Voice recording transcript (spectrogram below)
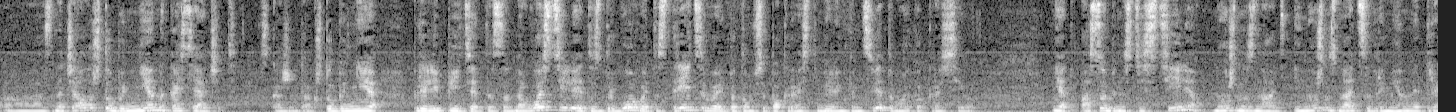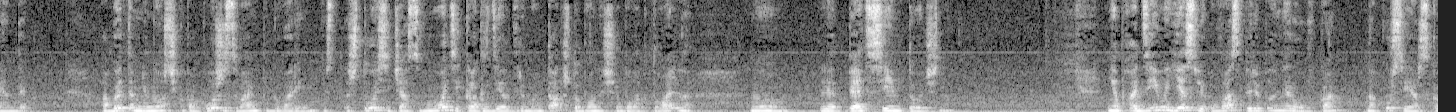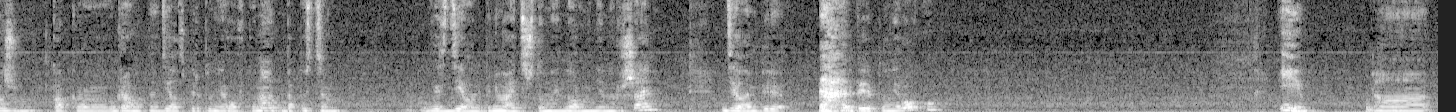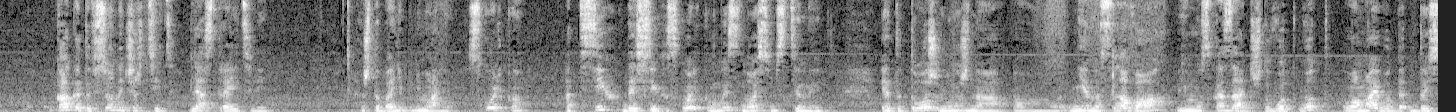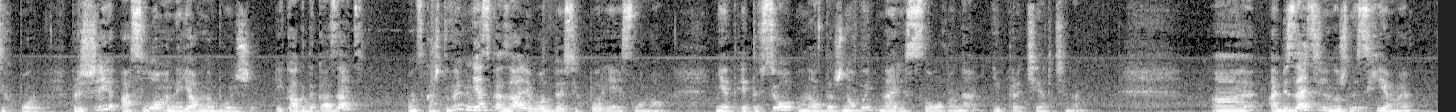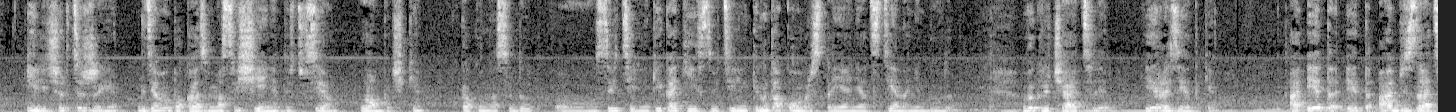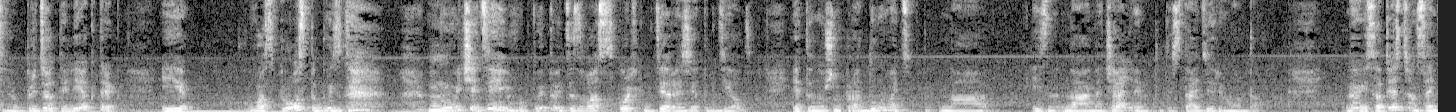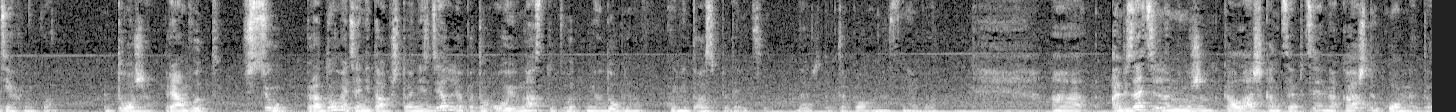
а, сначала, чтобы не накосячить, скажем так, чтобы не прилепить это с одного стиля, это с другого, это с третьего, и потом все покрасить беленьким цветом, ой, как красиво. Нет, особенности стиля нужно знать, и нужно знать современные тренды. Об этом немножечко попозже с вами поговорим. То есть, что сейчас в моде, как сделать ремонт так, чтобы он еще был актуально, ну, лет 5-7 точно. Необходимо, если у вас перепланировка, на курсе я расскажу, как э, грамотно делать перепланировку. Ну, допустим, вы сделали, понимаете, что мы нормы не нарушаем, делаем пере, перепланировку. И э, как это все начертить для строителей, чтобы они понимали, сколько от сих до сих, сколько мы сносим стены. Это тоже нужно э, не на словах ему сказать, что вот-вот ломай вот до, до сих пор. Пришли, а сломано явно больше. И как доказать? Он скажет, вы мне сказали, вот до сих пор я и сломал. Нет, это все у нас должно быть нарисовано и прочерчено. Э, обязательно нужны схемы или чертежи, где мы показываем освещение, то есть все лампочки, как у нас идут, э, светильники, какие светильники, на каком расстоянии от стен они будут, выключатели и розетки. А это, это обязательно. Придет электрик, и вас просто будет мучить и выпытывать из вас, сколько где розеток делать. Это нужно продумать на, на начальной вот этой стадии ремонта. Ну и, соответственно, сантехнику тоже. Прям вот всю продумать, а не так, что они сделали, а потом, ой, у нас тут вот неудобно к унитазу подойти. Да, чтобы такого у нас не было. Обязательно нужен коллаж концепция на каждую комнату.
